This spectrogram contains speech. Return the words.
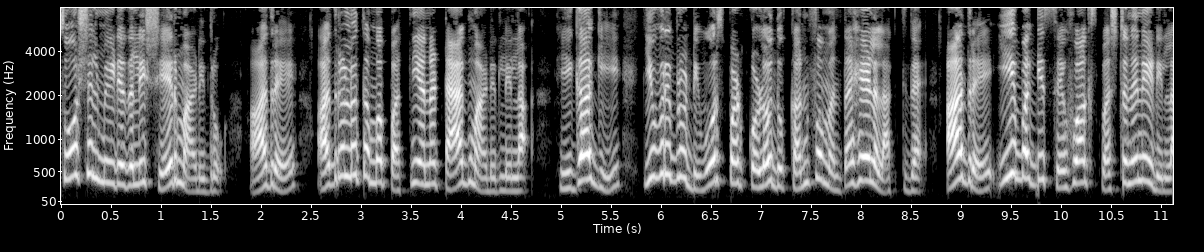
ಸೋಷಿಯಲ್ ಮೀಡಿಯಾದಲ್ಲಿ ಶೇರ್ ಮಾಡಿದ್ರು. ಆದರೆ ಅದರಲ್ಲೂ ತಮ್ಮ ಪತ್ನಿಯನ್ನ ಟ್ಯಾಗ್ ಮಾಡಿರಲಿಲ್ಲ. ಹೀಗಾಗಿ ಇವರಿಬ್ರು ಡಿವೋರ್ಸ್ ಪಡ್ಕೊಳ್ಳೋದು ಕನ್ಫರ್ಮ್ ಅಂತ ಹೇಳಲಾಗ್ತಿದೆ. ಆದರೆ ಈ ಬಗ್ಗೆ ಸೆಹ್ವಾಗ್ ಸ್ಪಷ್ಟನೆ ನೀಡಿಲ್ಲ.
